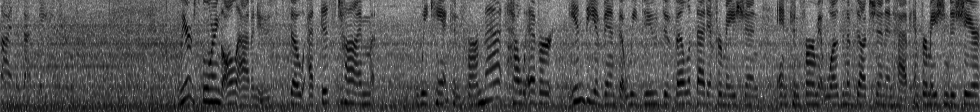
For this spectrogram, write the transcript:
sign that that may be true? We're exploring all avenues, so at this time, we can't confirm that. However, in the event that we do develop that information and confirm it was an abduction and have information to share,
